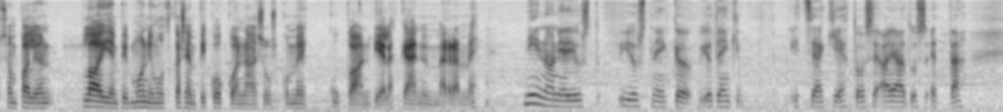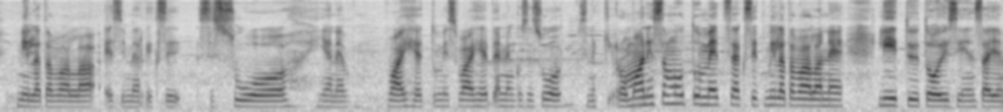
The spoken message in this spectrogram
Se on paljon laajempi, monimutkaisempi kokonaisuus, kun me kukaan vieläkään ymmärrämme. Niin on, ja just, just niin jotenkin itseä kiehtoo se ajatus, että millä tavalla esimerkiksi se suo ja ne vaiheettumisvaiheet ennen kuin se suo sinne romaanissa muuttuu metsäksi, että millä tavalla ne liittyy toisiinsa ja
